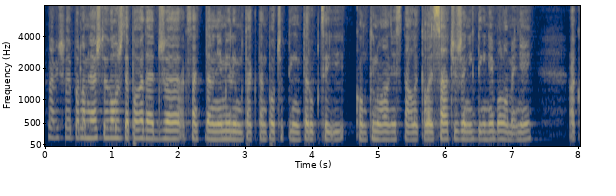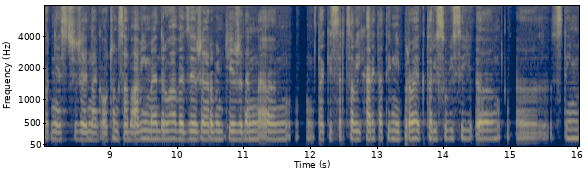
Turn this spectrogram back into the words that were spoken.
Navyše je podľa mňa ešte dôležité povedať, že ak sa teda nemýlim, tak ten počet tých interrupcií kontinuálne stále klesá, čiže nikdy ich nebolo menej ako dnes, čiže jednak o čom sa bavíme. Druhá vec je, že ja robím tiež jeden uh, taký srdcový charitatívny projekt, ktorý súvisí uh, uh, s tým,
